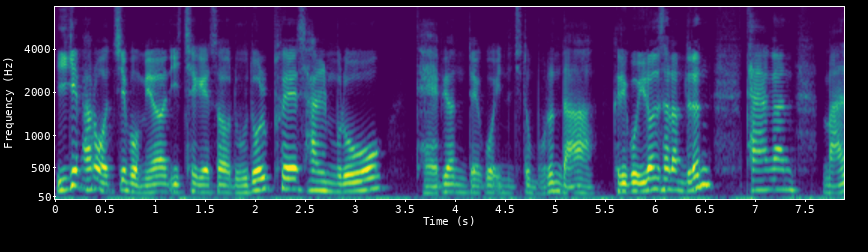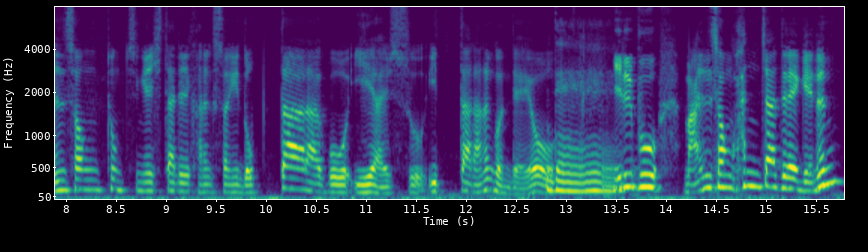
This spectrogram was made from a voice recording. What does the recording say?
이게 바로 어찌 보면 이 책에서 루돌프의 삶으로 대변되고 있는지도 모른다. 그리고 이런 사람들은 다양한 만성 통증에 시달릴 가능성이 높다라고 이해할 수 있다라는 건데요. 네. 일부 만성 환자들에게는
